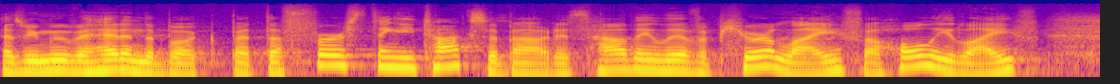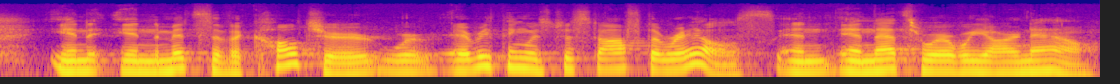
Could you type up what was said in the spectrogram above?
as we move ahead in the book, but the first thing he talks about is how they live a pure life, a holy life, in, in the midst of a culture where everything was just off the rails. And, and that's where we are now.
